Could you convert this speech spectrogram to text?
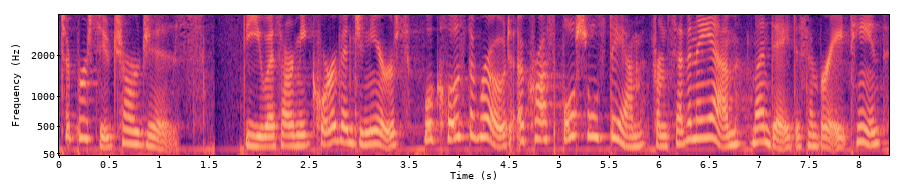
to pursue charges. The U.S. Army Corps of Engineers will close the road across Bull Shoals Dam from 7 a.m. Monday, December 18th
